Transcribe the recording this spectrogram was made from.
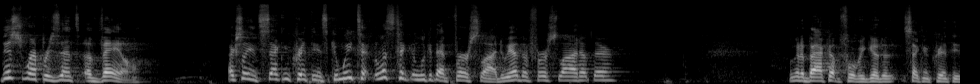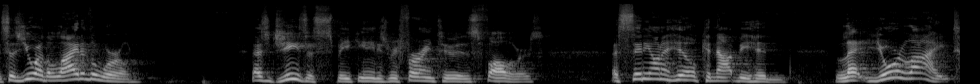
this represents a veil. Actually, in 2 Corinthians, can we ta- let's take a look at that first slide. Do we have the first slide up there? I'm going to back up before we go to 2 Corinthians. It says, You are the light of the world. That's Jesus speaking, and he's referring to his followers. A city on a hill cannot be hidden. Let your light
